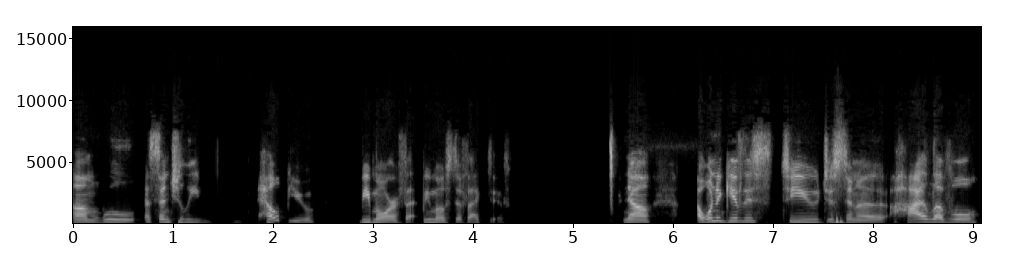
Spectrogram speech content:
um, will essentially help you be more effect- be most effective. Now, I want to give this to you just in a high level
